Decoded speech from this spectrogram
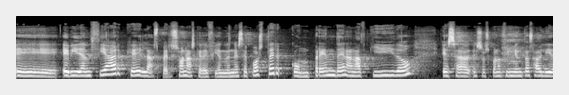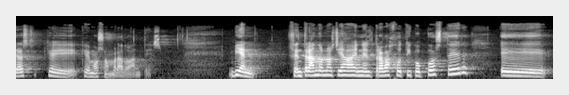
eh, evidenciar que las personas que defienden ese póster comprenden, han adquirido esos conocimientos, habilidades que, hemos nombrado antes. Bien, centrándonos ya en el trabajo tipo póster, eh,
